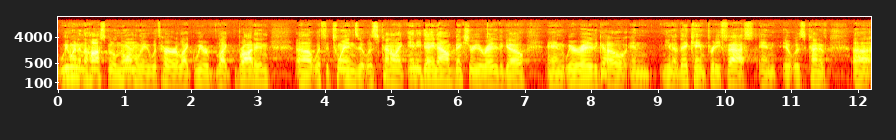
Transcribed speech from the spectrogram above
we went in the hospital normally with her, like we were like brought in uh, with the twins. It was kind of like any day now, make sure you're ready to go. And we were ready to go, and you know they came pretty fast, and it was kind of uh,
